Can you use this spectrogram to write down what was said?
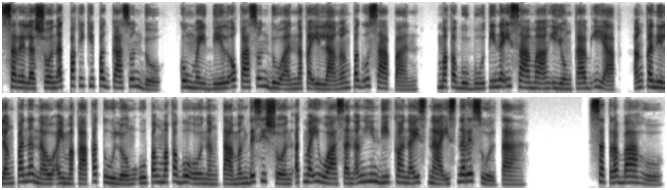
Sa relasyon at pakikipagkasundo, kung may deal o kasunduan na kailangang pag-usapan, makabubuti na isama ang iyong kabiyak, ang kanilang pananaw ay makakatulong upang makabuo ng tamang desisyon at maiwasan ang hindi kanais-nais na resulta. Sa trabaho,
